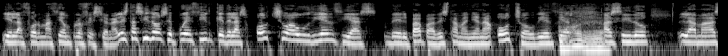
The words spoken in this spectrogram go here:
y en la formación profesional. Esta ha sido, se puede decir, que de las ocho audiencias del Papa de esta mañana, ocho audiencias, ha sido la más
